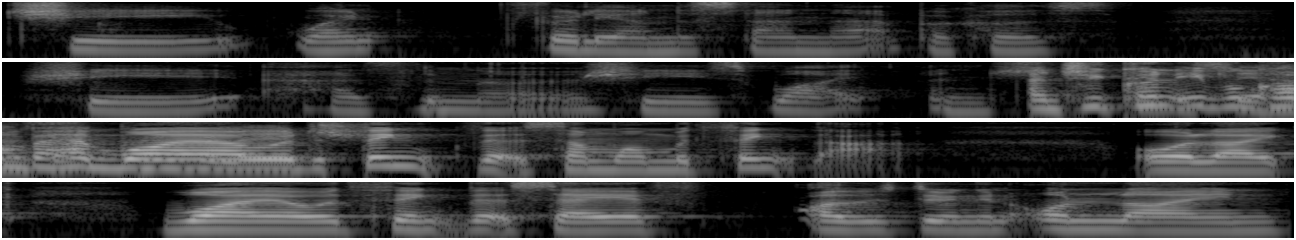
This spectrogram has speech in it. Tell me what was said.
she won't fully understand that because she has the No. she's white and she, and she couldn't even obviously has that comprehend why I would think that someone would think that, or like why I would think that, say, if I was doing an online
